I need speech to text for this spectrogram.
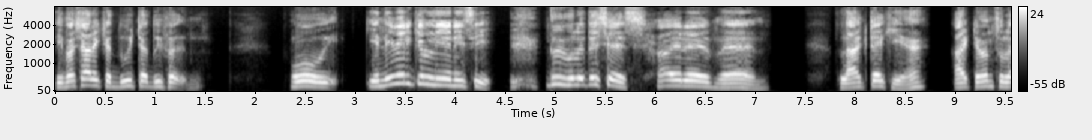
এই পাশে আরেকটা, দুইটা, দুই ও, এনিমির কিল নিয়ে নিছি। দুই গুলোতে শেষ। হায় রে ম্যান লাখটা কি হ্যাঁ? আরেকটা ম্যান চলে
